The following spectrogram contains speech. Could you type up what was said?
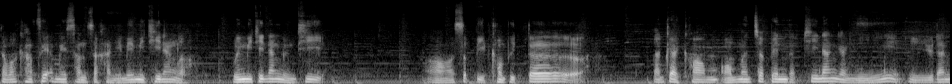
แต่ว่าคาเฟ่อเมซอนสาขานี้ไม่มีที่นั่งเหรอวิมีที่นั่งหนึ่งที่ อ๋อ สปีดคอมพิวเตอร์ร้านไก่คอม อ๋อ มันจะเป็นแบบที่นั่งอย่างนี้ อยู่ด้าน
